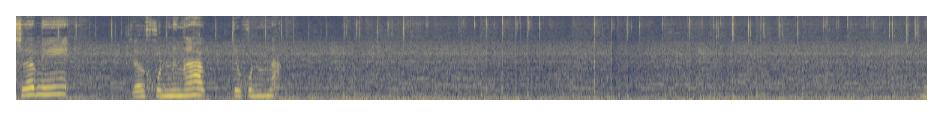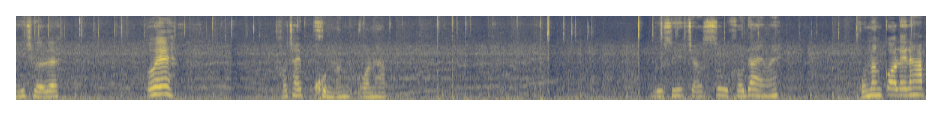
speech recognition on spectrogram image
เซิร์ฟนี้ เจอคนหนึ่งนะครับ เจอคนหนึ่งละนี่เฉยเลยโอเคเขาใช้ขนมังกรนะครับ ดูซิจะสู้เขาได้ไหมขนมังกรเลยนะครับ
